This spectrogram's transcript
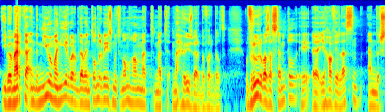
Je bemerkt dat in de nieuwe manier waarop dat we in het onderwijs moeten omgaan met, met, met huiswerk bijvoorbeeld. Vroeger was dat simpel. Eh, je gaf je lessen en er,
